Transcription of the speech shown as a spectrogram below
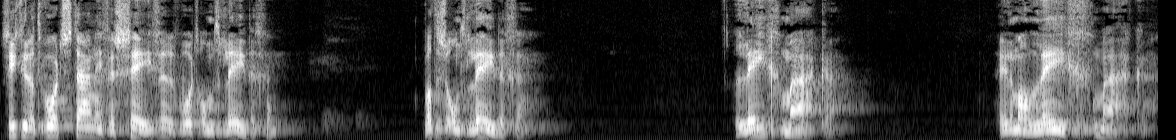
Ziet u dat woord staan in vers 7, het woord ontledigen? Wat is ontledigen? Leegmaken. Helemaal leegmaken.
